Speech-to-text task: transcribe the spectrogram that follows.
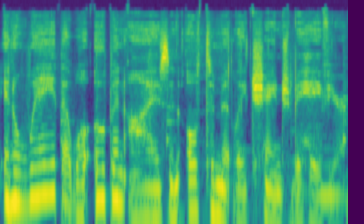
in a way that will open eyes and ultimately change behavior.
